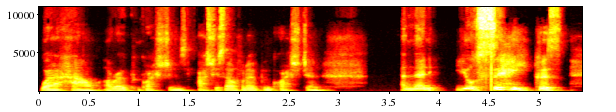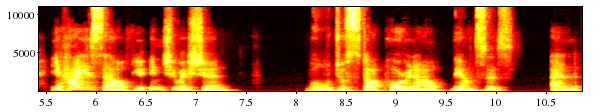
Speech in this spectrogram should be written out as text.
where, how are open questions. Ask yourself an open question. And then you'll see, because your higher self, your intuition, will just start pouring out the answers. And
